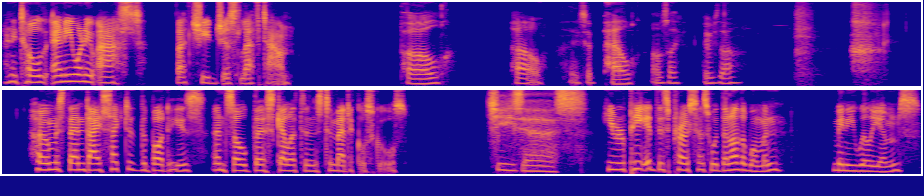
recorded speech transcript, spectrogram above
and he told anyone who asked that she'd just left town. Pearl. Pearl. They said Pell. I was like, who's that? Holmes then dissected the bodies and sold their skeletons to medical schools. Jesus. He repeated this process with another woman, Minnie Williams,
